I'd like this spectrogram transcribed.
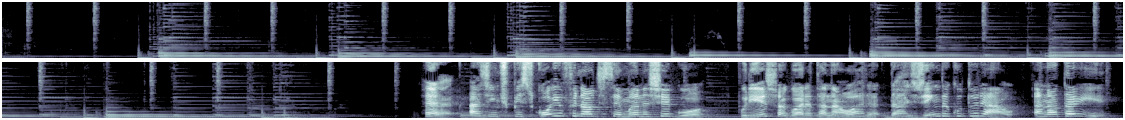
É, a gente piscou e o final de semana chegou. Por isso, agora tá na hora da agenda cultural. Anota aí.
